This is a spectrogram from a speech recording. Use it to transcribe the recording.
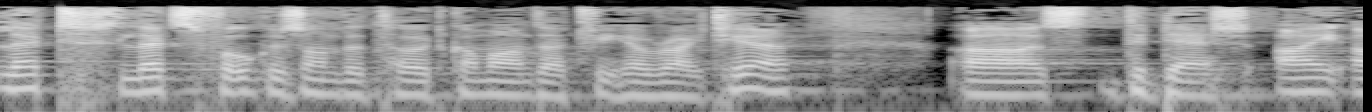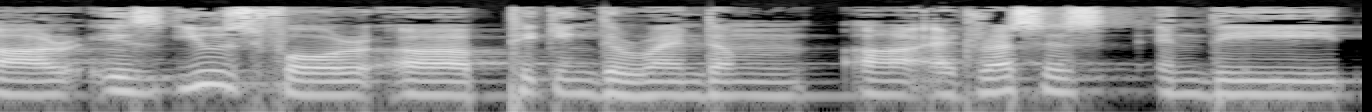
let, let's focus on the third command that we have right here. Uh, the dash IR is used for uh, picking the random uh, addresses in the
